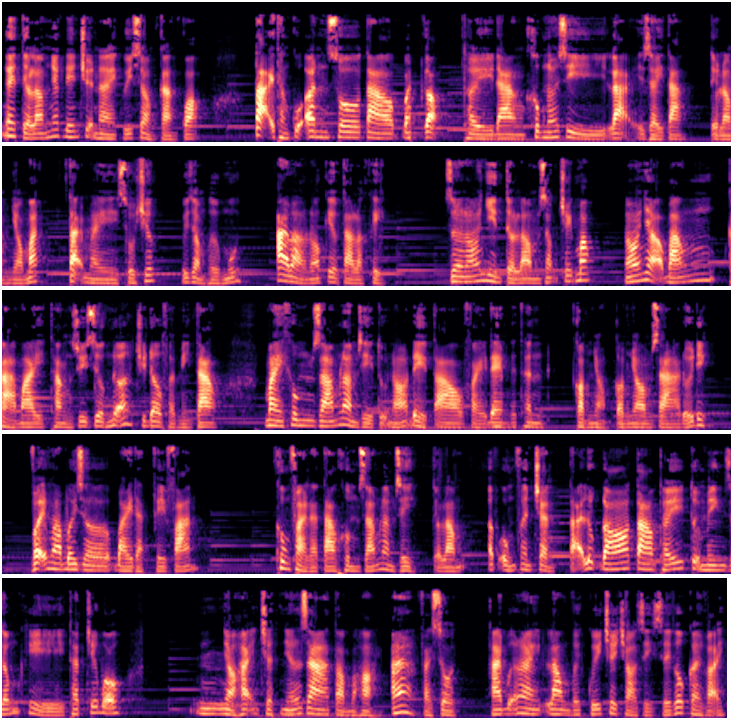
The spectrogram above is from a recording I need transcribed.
Nghe Tiểu Long nhắc đến chuyện này, Quý giòm càng quọng. Tại thằng cụ ân xô tao bật gọng, thầy đang không nói gì lại giày tao. Tiểu Long nhỏ mắt, tại mày xô trước, Quý giòm hờ mũi. Ai bảo nó kêu tao là khỉ. Rồi nó nhìn Tiểu Long giọng trách móc. Nó nhạo báng cả mày thằng Duy Dương nữa, Chứ đâu phải mình tao. Mày không dám làm gì tụi nó để tao phải đem cái thân Còm nhỏm còm nhòm ra đối địch. Vậy mà bây giờ bày đặt phê phán. Không phải là tao không dám làm gì, Tiểu Long ấp úng phân trần. Tại lúc đó tao thấy tụi mình giống khỉ thật chứ bộ. Nhỏ hạnh chợt nhớ ra tò mò hỏi À phải rồi. Hai bữa nay Long với Quý chơi trò gì dưới gốc cây vậy?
